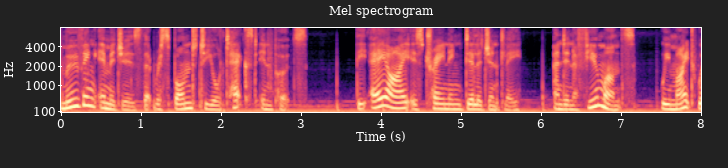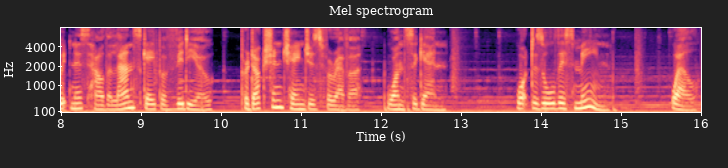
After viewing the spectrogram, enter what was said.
moving images that respond to your text inputs. The AI is training diligently, and in a few months, we might witness how the landscape of video production changes forever, once again. What does all this mean? Well,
